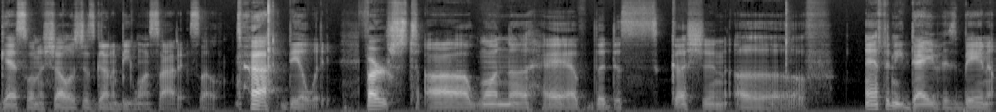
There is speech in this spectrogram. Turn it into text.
guest on the show, it's just gonna be one sided. So deal with it. First, I uh, wanna have the discussion of Anthony Davis being an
